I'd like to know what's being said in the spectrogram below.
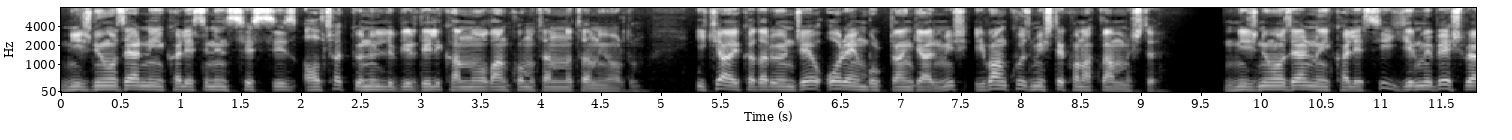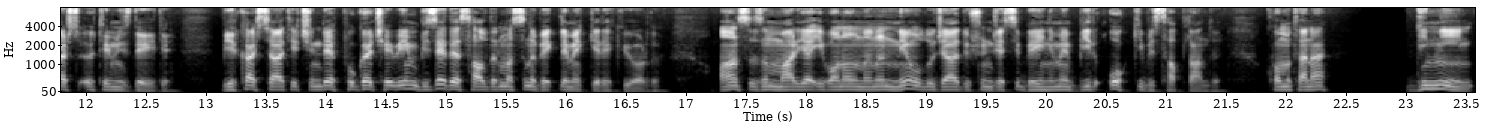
Nijni Ozerny kalesinin sessiz, alçak gönüllü bir delikanlı olan komutanını tanıyordum. İki ay kadar önce Orenburg'dan gelmiş, Ivan Kuzmiş'te konaklanmıştı. Nijni Ozerny kalesi 25 vers ötemizdeydi. Birkaç saat içinde Pugachev'in bize de saldırmasını beklemek gerekiyordu. Ansızın Maria Ivanovna'nın ne olacağı düşüncesi beynime bir ok gibi saplandı. Komutana, Dinleyin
